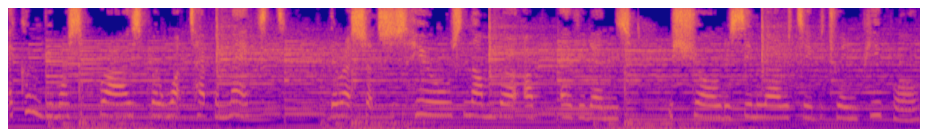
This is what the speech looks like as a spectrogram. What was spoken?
I couldn't be more surprised by what happened next. There are such a huge number of evidence which show the similarity between people.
